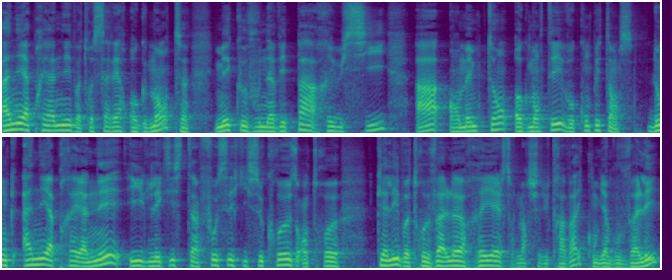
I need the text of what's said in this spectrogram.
année après année votre salaire augmente mais que vous n'avez pas réussi à en même temps augmenter vos compétences. Donc année après année, il existe un fossé qui se creuse entre quelle est votre valeur réelle sur le marché du travail, combien vous valez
